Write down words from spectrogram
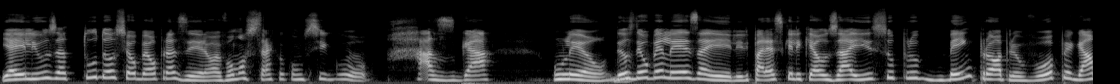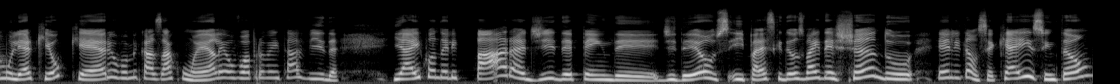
E aí ele usa tudo ao seu bel prazer. Ó, eu vou mostrar que eu consigo rasgar um leão. Deus deu beleza a ele. Ele parece que ele quer usar isso pro bem próprio. Eu vou pegar a mulher que eu quero, eu vou me casar com ela e eu vou aproveitar a vida. E aí quando ele para de depender de Deus e parece que Deus vai deixando ele, não, você quer isso? Então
